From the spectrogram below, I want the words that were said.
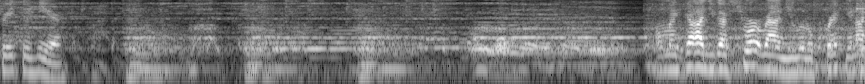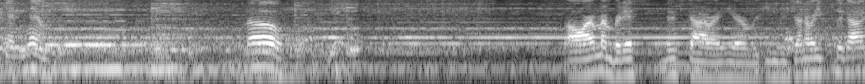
Straight through here. Oh my god, you got short round, you little prick. You're not getting him. No. Oh, I remember this this guy right here. He regenerates the guy.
